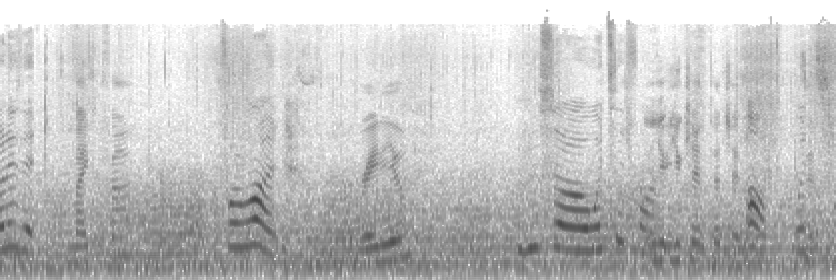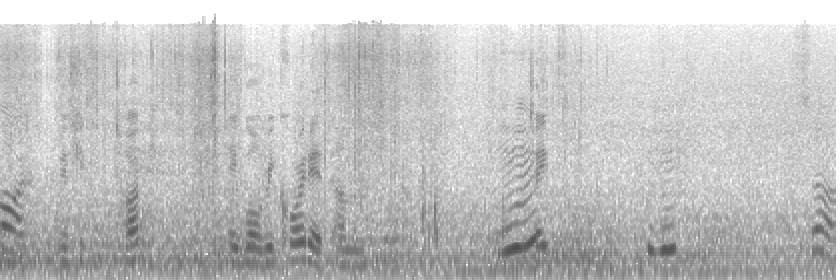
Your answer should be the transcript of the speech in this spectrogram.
What is it? Microphone? For what? Radio? Mhm, So what's it for? You, you can't touch it. oh, what's it for? If you talk, it will record it on Mhm. tape. Mhm. So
